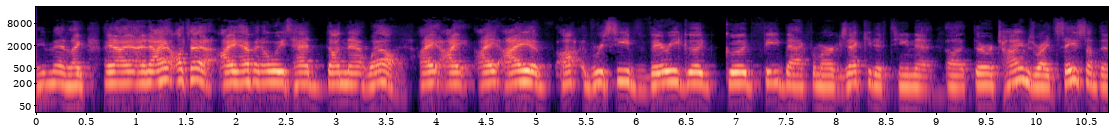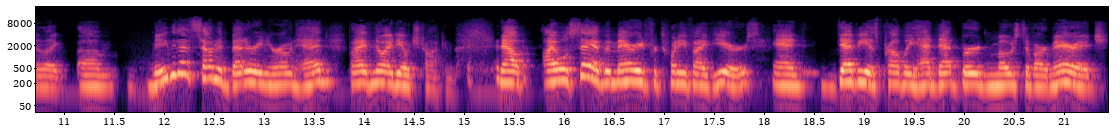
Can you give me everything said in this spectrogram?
Amen. Like, and I and I, will tell you, I haven't always had done that well. I I I, I have uh, received very good good feedback from our executive team that uh, there are times where I'd say something like, um, maybe that sounded better in your own head, but I have no idea what you're talking about. now, I will say I've been married for 25 years, and Debbie has probably had that burden most of our marriage.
